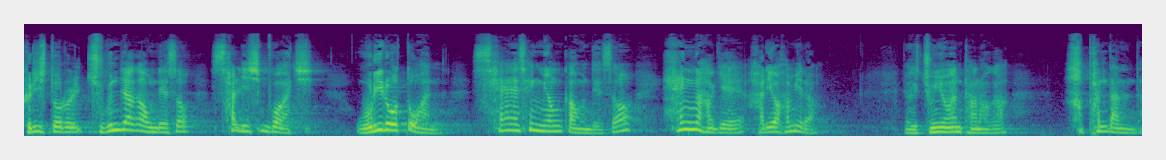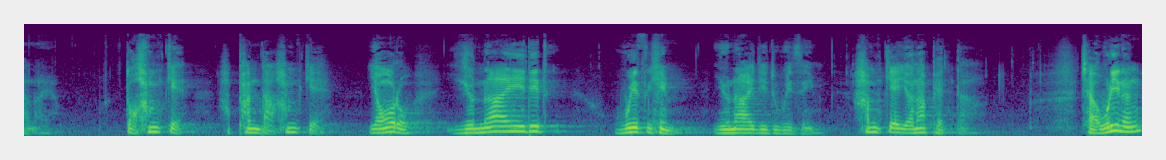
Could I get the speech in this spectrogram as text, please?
그리스도를 죽은 자 가운데서 살리심과 같이 우리로 또한 새 생명 가운데서 행하게 하려 함이라. 여기 중요한 단어가 합한다는 단어예요. 또 함께, 합한다, 함께. 영어로 united with him, united with him. 함께 연합했다. 자, 우리는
